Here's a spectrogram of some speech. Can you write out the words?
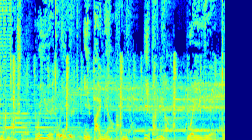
难道说微阅读一百秒，一百秒微阅读？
